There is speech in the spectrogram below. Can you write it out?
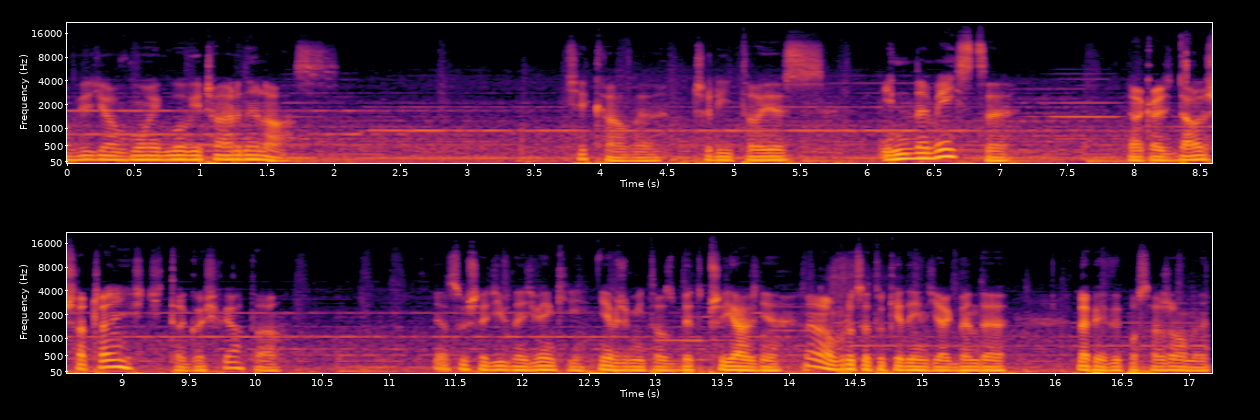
powiedział w mojej głowie czarny las. Ciekawe, czyli to jest inne miejsce. Jakaś dalsza część tego świata. Ja słyszę dziwne dźwięki, nie brzmi to zbyt przyjaźnie. No, wrócę tu kiedy indziej, jak będę lepiej wyposażony.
